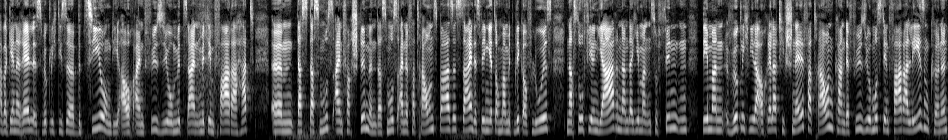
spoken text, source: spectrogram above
Aber generell ist wirklich diese Beziehung, die auch ein Physio mit, sein, mit dem Fahrer hat, ähm, das, das muss einfach stimmen. Das muss eine Vertrauensbasis sein. Deswegen jetzt auch mal mit Blick auf Louis, nach so vielen Jahren dann da jemanden zu finden, dem man wirklich wieder auch relativ schnell vertrauen kann. Der Physio muss den Fahrer lesen können,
